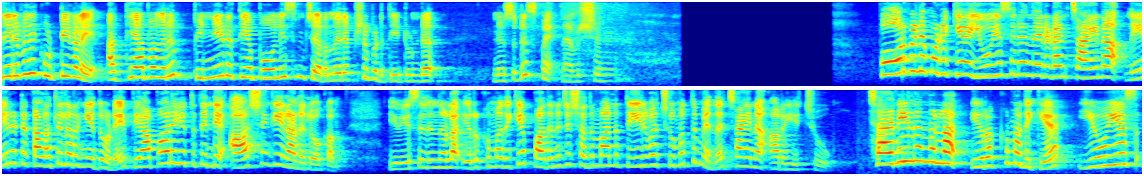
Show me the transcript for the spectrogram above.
നിരവധി കുട്ടികളെ അധ്യാപകരും പിന്നീടെത്തിയ പോലീസും ചേർന്ന് രക്ഷപ്പെടുത്തിയിട്ടുണ്ട്. ന്യൂസ് ഡെസ്ക് മെഗ്നാവിഷൻ പോർവിളി മുഴക്കിയ യു എസിനെ നേരിടാൻ ചൈന നേരിട്ട് കളത്തിലിറങ്ങിയതോടെ വ്യാപാര യുദ്ധത്തിന്റെ ആശങ്കയിലാണ് ലോകം. യു എസിൽ നിന്നുള്ള ഇറക്കുമതിക്ക് പതിനഞ്ച് ശതമാനം തീരുവ ചുമത്തുമെന്ന് ചൈന അറിയിച്ചു. ചൈനയിൽ നിന്നുള്ള ഇറക്കുമതിക്ക് യു എസ്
